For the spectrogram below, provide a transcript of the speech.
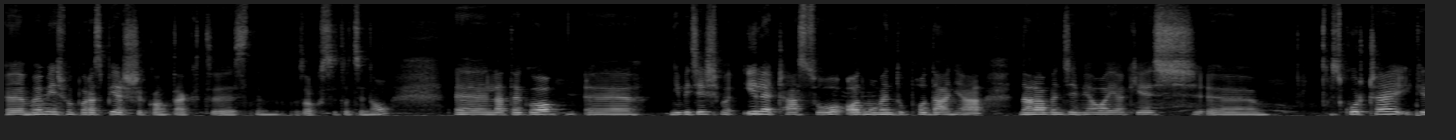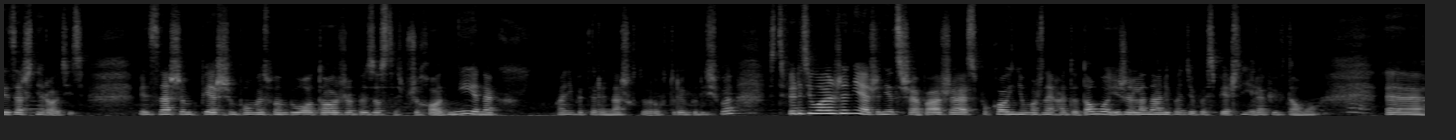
E, my mieliśmy po raz pierwszy kontakt z tym, z oksytocyną, dlatego nie wiedzieliśmy ile czasu od momentu podania Nala będzie miała jakieś skurcze i kiedy zacznie rodzić. Więc naszym pierwszym pomysłem było to, żeby zostać przychodni, jednak pani weterynarz, której, u której byliśmy, stwierdziła, że nie, że nie trzeba, że spokojnie można jechać do domu i że dla Nali będzie bezpiecznie i lepiej w domu. E,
